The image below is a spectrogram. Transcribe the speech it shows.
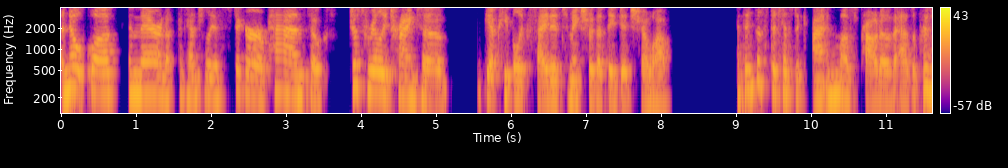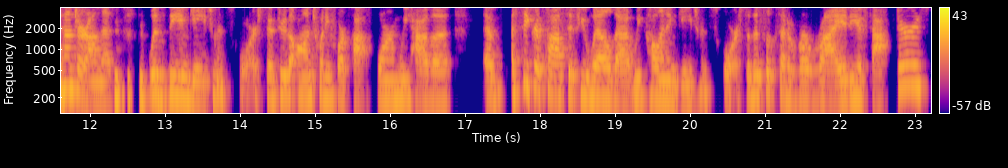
a notebook in there and a potentially a sticker or pen. So just really trying to get people excited to make sure that they did show up. I think the statistic I'm most proud of as a presenter on this was the engagement score. So through the On24 platform, we have a, a, a, secret sauce, if you will, that we call an engagement score. So this looks at a variety of factors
